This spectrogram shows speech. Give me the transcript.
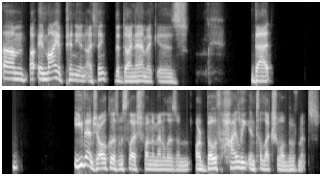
um, uh, in my opinion, I think the dynamic is that evangelicalism slash fundamentalism are both highly intellectual movements.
